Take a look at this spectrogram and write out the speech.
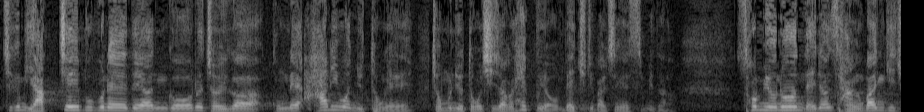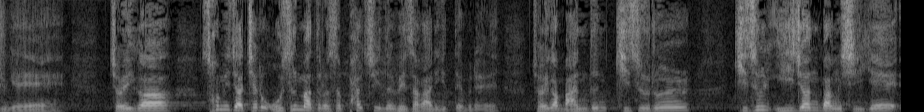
지금 약재 부분에 대한 거는 저희가 국내 한의원 유통에 전문 유통을 시작을 했고요. 매출이 발생했습니다. 섬유는 내년 상반기 중에 저희가 섬유 자체를 옷을 만들어서 팔 수 있는 회사가 아니기 때문에 저희가 만든 기술을 기술 이전 방식의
